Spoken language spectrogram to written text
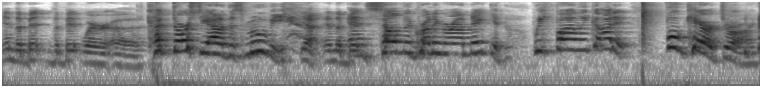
And the bit the bit where uh, Cut Darcy out of this movie. yeah, and the bit and Selvig running around naked. We finally got it. Full character arc.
